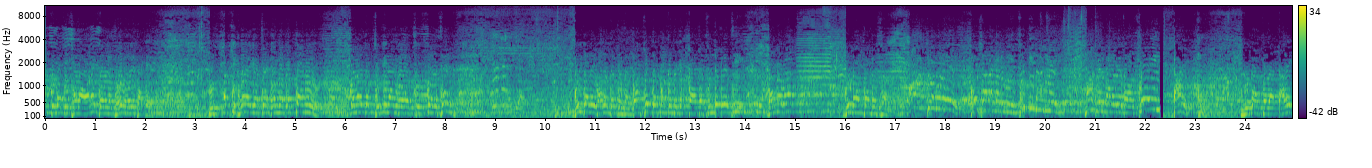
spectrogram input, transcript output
আন্তর্জাতিক খেলায় অনেক ধরনের গোল হয়ে থাকে। ঠিক হয়ে গেছে তানু কোন রকম না করে ঠিক করেছেন। দুই দলেই ভালো খেলতেছেন। দর্শকদের পক্ষ থেকে এটা শুনতে পেরেছি ধন্যবাদ। গুড অবজারভেশন আক্রমণে তারেক। লোকাল খেলার তারেক।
